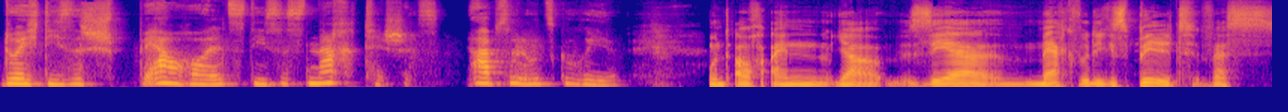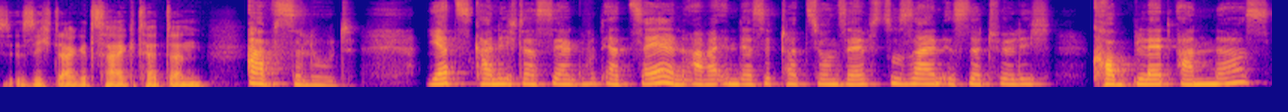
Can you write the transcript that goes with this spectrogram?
durch dieses Sperrholz dieses Nachttisches. Absolut skurril und auch ein ja sehr merkwürdiges Bild, was sich da gezeigt hat dann. Absolut. Jetzt kann ich das sehr gut erzählen, aber in der Situation selbst zu sein, ist natürlich komplett anders.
